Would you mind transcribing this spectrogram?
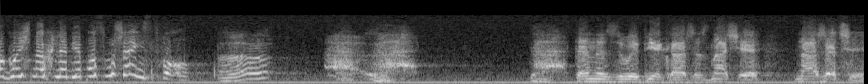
Się! Wymogłeś na chlebie posłuszeństwo! Ten zły piekarz zna się na rzeczy.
